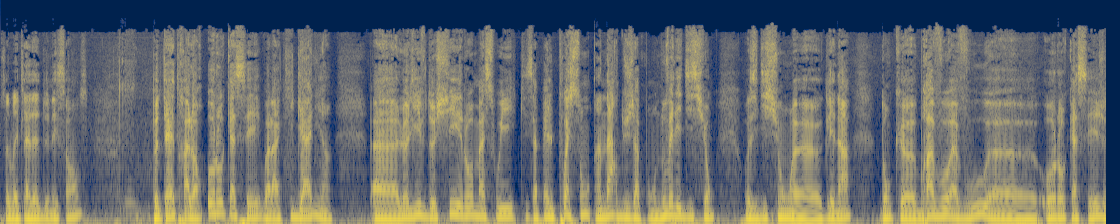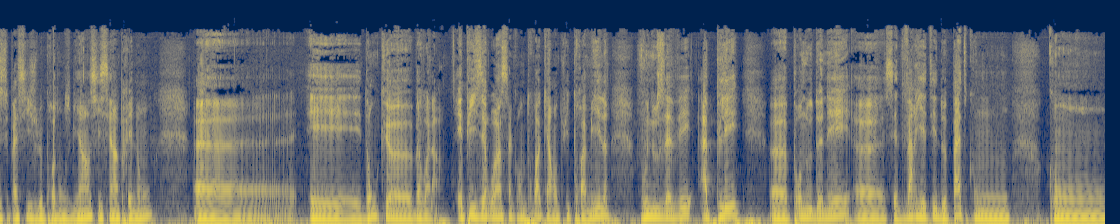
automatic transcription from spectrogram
Ça doit être la date de naissance. Peut-être. Alors, Oro Cassé, voilà, qui gagne euh, le livre de Shihiro Masui qui s'appelle Poisson, un art du Japon, nouvelle édition aux éditions euh, Glénat. Donc, euh, bravo à vous, euh, Oro Cassé. Je ne sais pas si je le prononce bien, si c'est un prénom. Euh, et donc, ben voilà. Et puis 01 53 48 3000, vous nous avez appelé pour nous donner cette variété de pâtes qu'on qu'on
